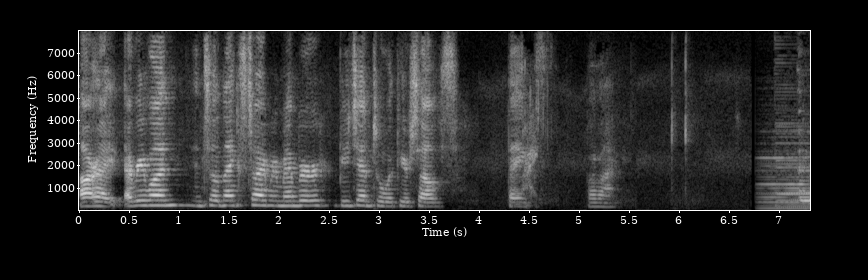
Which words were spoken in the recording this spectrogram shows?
All right, everyone. Until next time, remember be gentle with yourselves. Thanks. Bye bye.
